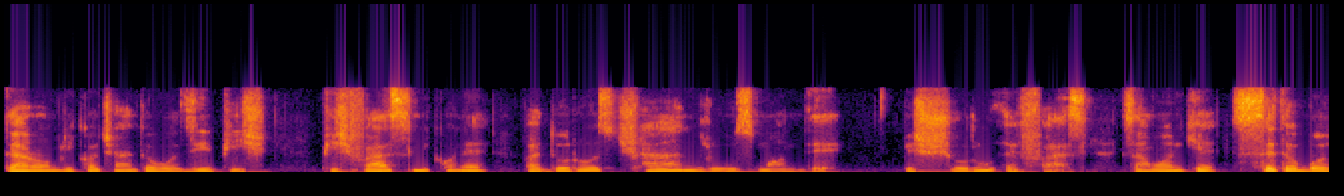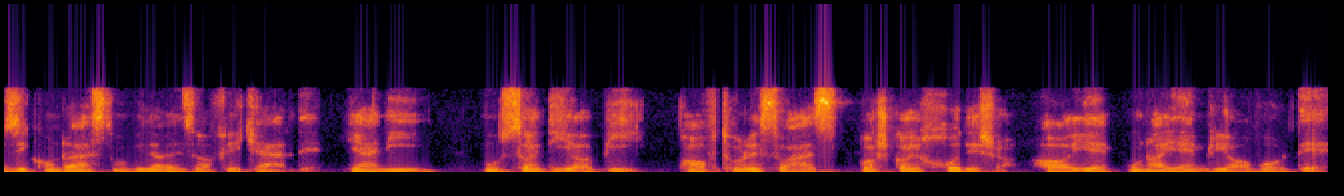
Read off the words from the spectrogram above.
در آمریکا چند تا بازی پیش پیش فصل می‌کنه و درست چند روز مانده به شروع فصل. زمانی که سه تا بازیکن رو استون ویلا اضافه کرده. یعنی موسا دیابی پافتورس رو از باشگاه خودش های اونای امری آورده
